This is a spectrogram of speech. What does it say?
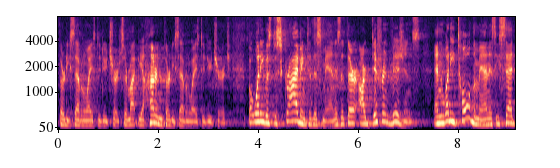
37 ways to do church. There might be 137 ways to do church. But what he was describing to this man is that there are different visions. And what he told the man is he said,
